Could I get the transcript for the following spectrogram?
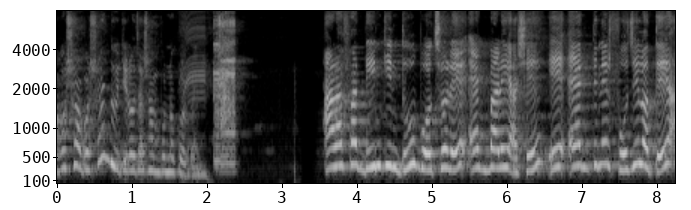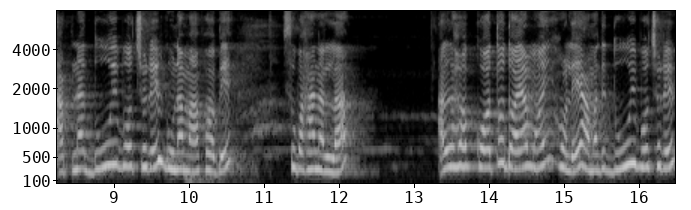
অবশ্যই অবশ্যই দুইটি রোজা সম্পূর্ণ করবেন। আরাফার দিন কিন্তু বছরে একবারেই আসে। এ একদিনের ফজিলতে আপনার দুই বছরের গুণা মাফ হবে। সুবাহান আল্লাহ আল্লাহ কত দয়াময় হলে আমাদের দুই বছরের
